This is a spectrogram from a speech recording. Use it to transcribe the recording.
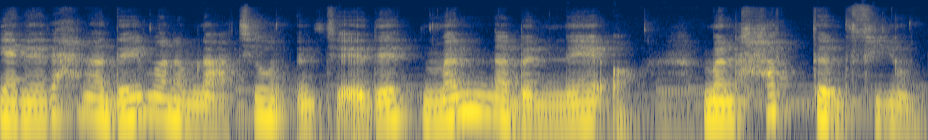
يعني نحن دايما بنعطيهم انتقادات منا بناءة منحطم فيهم.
